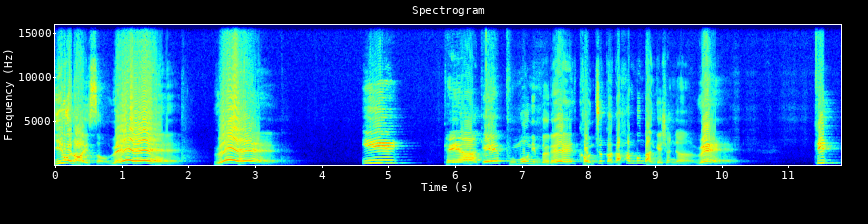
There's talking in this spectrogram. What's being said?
이유가 나와 있어. 왜? 왜? 이 대학의 부모님들은 건축가가 한 분도 안 계셨냐? 왜? 딥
